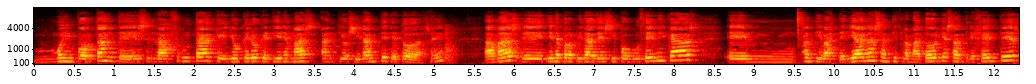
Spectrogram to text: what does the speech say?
muy importante, es la fruta que yo creo que tiene más antioxidantes de todas. ¿eh? Además, eh, tiene propiedades hipoglucémicas, em, antibacterianas, antiinflamatorias, antigentes,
